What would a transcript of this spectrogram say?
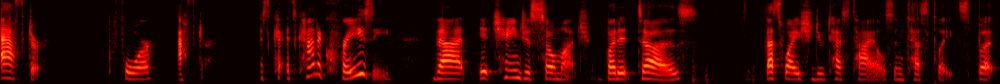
after. Before, after. It's, it's kind of crazy that it changes so much, but it does. That's why you should do test tiles and test plates. But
